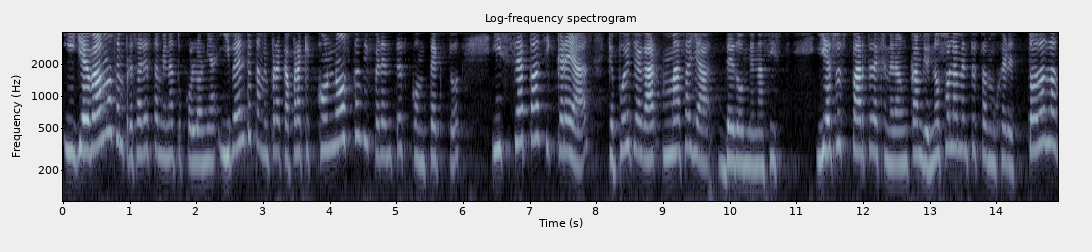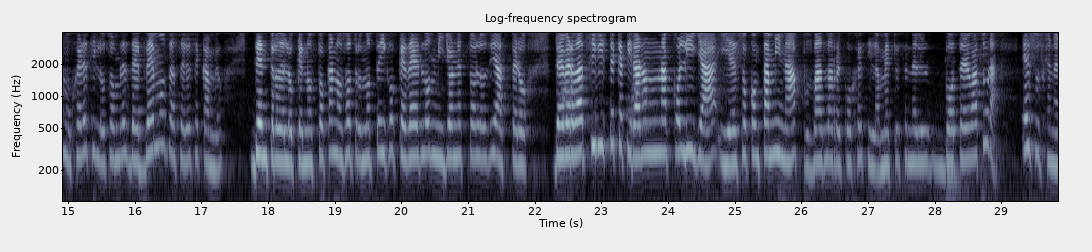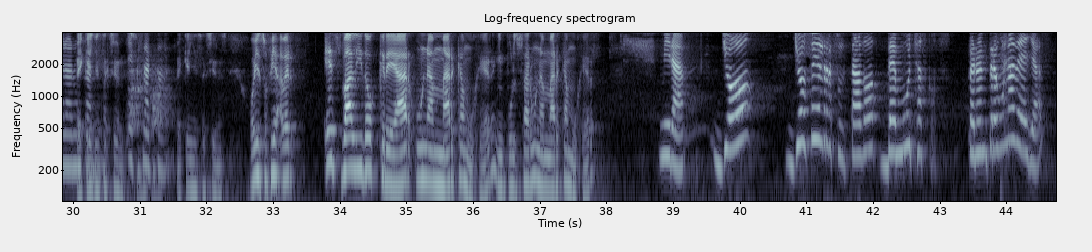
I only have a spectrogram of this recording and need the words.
y llevamos empresarias también a tu colonia y vente también para acá para que conozcas diferentes contextos y sepas y creas que puedes llegar más allá de donde naciste. Y eso es parte de generar un cambio. Y no solamente estas mujeres, todas las mujeres y los hombres debemos de hacer ese cambio dentro de lo que nos toca a nosotros. No te digo que des los millones todos los días, pero de verdad si viste que tiraron una colilla y eso contamina, pues vas, la recoges y la metes en el bote de basura eso es generar un Pequeñas acciones. Exactamente. Pequeñas acciones. Oye, Sofía, a ver, ¿es válido crear una marca mujer, impulsar una marca mujer? Mira, yo, yo soy el resultado de muchas cosas, pero entre una de ellas,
